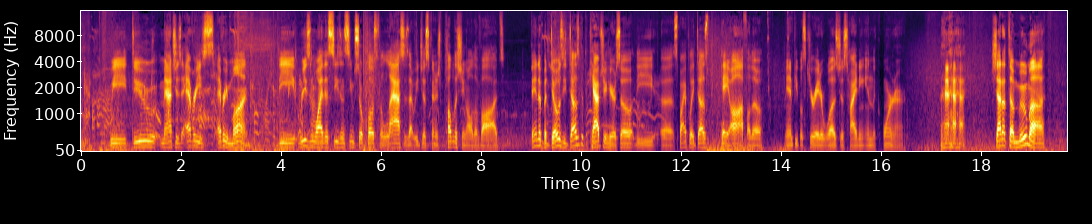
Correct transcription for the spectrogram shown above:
We do matches every every month. The reason why this season seems so close to the last is that we just finished publishing all the VODs. Banda Badozi does get the capture here, so the uh, spy play does pay off, although, man, People's Curator was just hiding in the corner. Shout out to Muma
